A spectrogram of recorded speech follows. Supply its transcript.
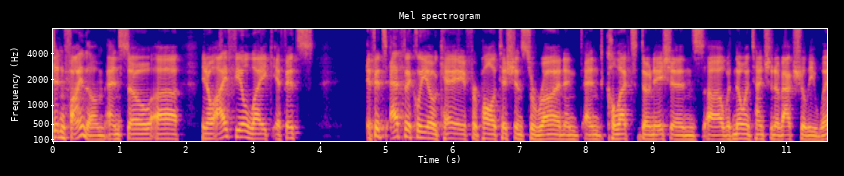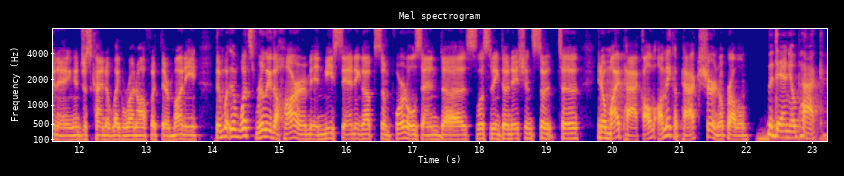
didn't find them. And so, uh, you know, I feel like if it's if it's ethically okay for politicians to run and and collect donations uh, with no intention of actually winning and just kind of like run off with their money, then what's really the harm in me standing up some portals and uh, soliciting donations to, to you know my pack? I'll I'll make a pack, sure, no problem. The Daniel pack,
